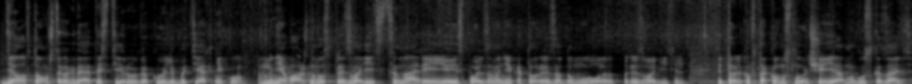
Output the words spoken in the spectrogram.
Дело в том, что когда я тестирую какую-либо технику, мне важно воспроизводить сценарий ее использования, который задумывал этот производитель. И только в таком случае я могу сказать,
